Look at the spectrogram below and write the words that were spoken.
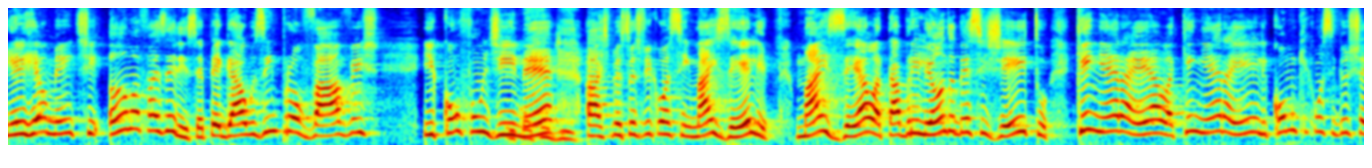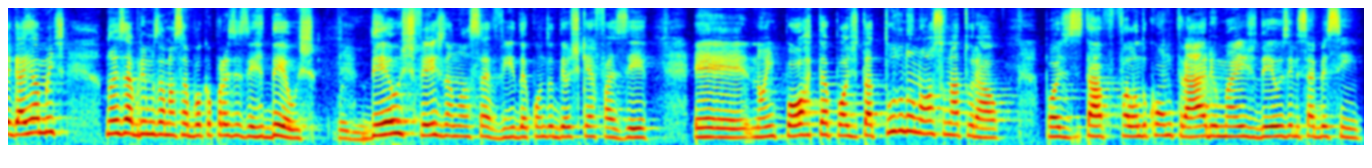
E ele realmente ama fazer isso, é pegar os improváveis e confundir, E né? confundir. As pessoas ficam assim, mas ele, mas ela tá brilhando desse jeito. Quem era ela? Quem era ele? Como que conseguiu chegar? E realmente nós abrimos a nossa boca para dizer, Deus, Deus. Fez na nossa vida quando Deus quer fazer. É, não importa, pode estar tudo no nosso natural. Pode estar falando o contrário, mas Deus, ele sabe assim:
